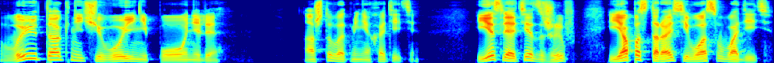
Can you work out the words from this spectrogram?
Вы так ничего и не поняли. А что вы от меня хотите? Если отец жив, я постараюсь его освободить.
